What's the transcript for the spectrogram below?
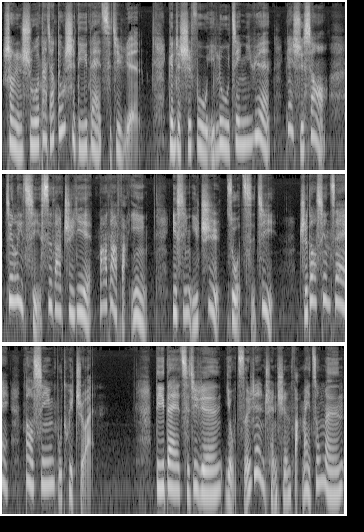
上人说，大家都是第一代慈济人，跟着师父一路建医院、盖学校，建立起四大志业、八大法印。一心一志做慈济，直到现在，道心不退转。第一代慈济人有责任传承法脉宗门，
